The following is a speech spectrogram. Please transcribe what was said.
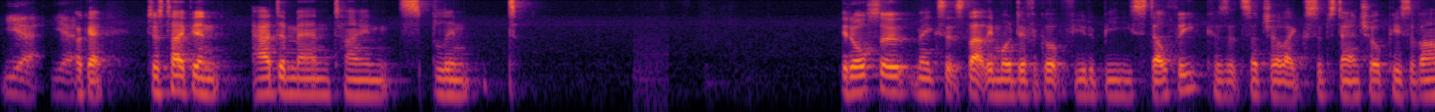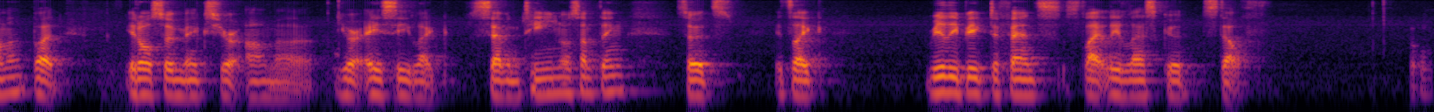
Yeah, yeah. Okay, just type in adamantine splint. It also makes it slightly more difficult for you to be stealthy because it's such a like substantial piece of armor, but it also makes your armor your AC like 17 or something. So it's it's like really big defense, slightly less good stealth. Cool.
